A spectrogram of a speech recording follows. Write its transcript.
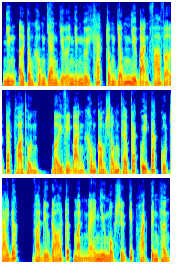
nhưng ở trong không gian giữa những người khác trông giống như bạn phá vỡ các thỏa thuận, bởi vì bạn không còn sống theo các quy tắc của trái đất, và điều đó rất mạnh mẽ như một sự kích hoạt tinh thần.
